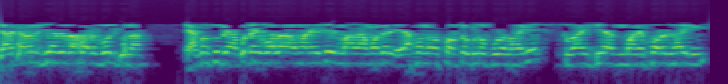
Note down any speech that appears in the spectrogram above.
যার কারণে জিহাদের ব্যাপারে বলতো না। এখন শুধু এতটাই বলা মানে এই যে মা- আমাদের এখনও শর্তগুলো পূরণ হয়নি। সুতরাং মানে খরচ হয়নি।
